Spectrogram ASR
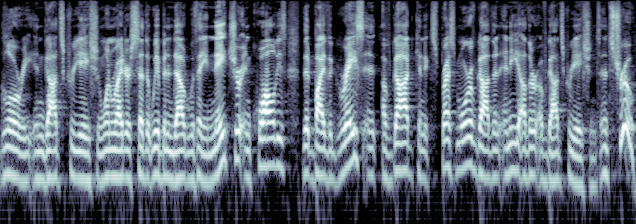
glory in God's creation. One writer said that we have been endowed with a nature and qualities that by the grace of God can express more of God than any other of God's creations. And it's true.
